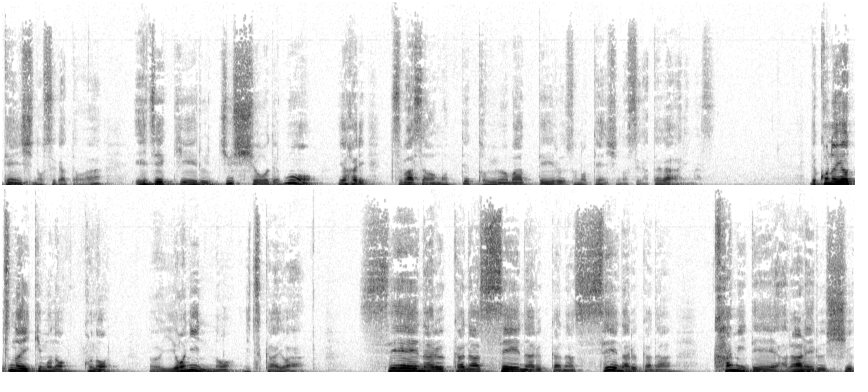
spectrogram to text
天使の姿はエゼキエル10章でもやはり翼を持って飛び回っているその天使の姿があります。でこの4つの生き物この4人の見つかいは聖なるかな聖なるかな聖なるかな神であられる主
